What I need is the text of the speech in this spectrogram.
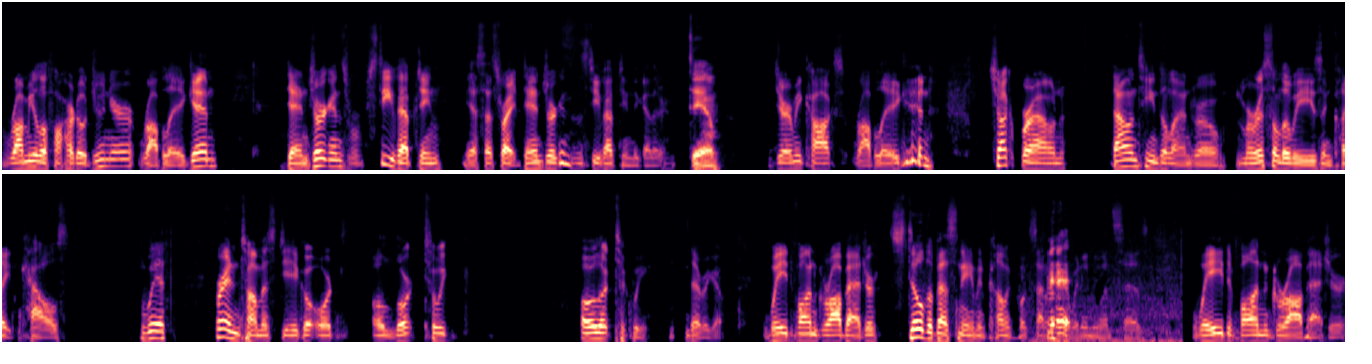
Romulo Fajardo Jr., Rob Leigh again, Dan Jurgens, Steve Epting. Yes, that's right. Dan Jurgens hmm. and Steve Epting together. damn. Jeremy Cox, Rob Leigh again, Chuck Brown, Valentine Delandro, Marissa Louise, and Clayton Cowles, with Brandon Thomas, Diego or- Olortui- Olortukwi. There we go. Wade Von Grawbadger, still the best name in comic books. I don't care what anyone says. Wade Von Grawbadger,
